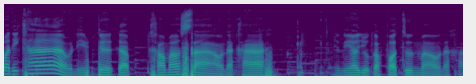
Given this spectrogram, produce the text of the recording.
วัสดีค่ะ วันนี้เจอกับข้าวเมาสาวนะคะวันนี้เราอยู่กับฟอร์จูนเมานะคะ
